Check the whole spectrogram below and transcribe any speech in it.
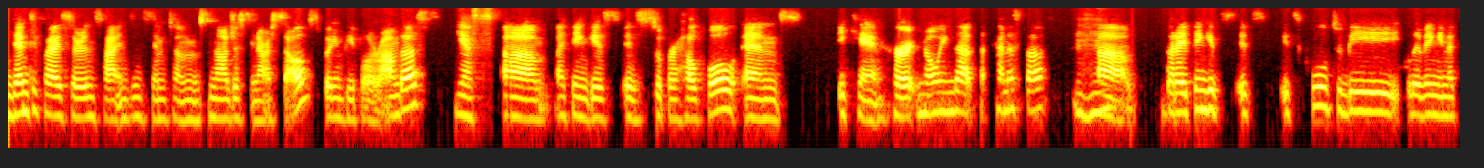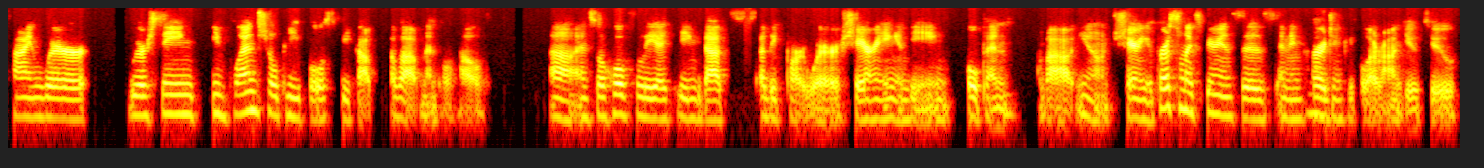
identify certain signs and symptoms, not just in ourselves, but in people around us? Yes. Um, I think is, is super helpful. And it can hurt knowing that, that kind of stuff. Mm-hmm. Um, but I think it's it's it's cool to be living in a time where we're seeing influential people speak up about mental health. Uh, and so hopefully I think that's a big part where sharing and being open about, you know, sharing your personal experiences and mm-hmm. encouraging people around you to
